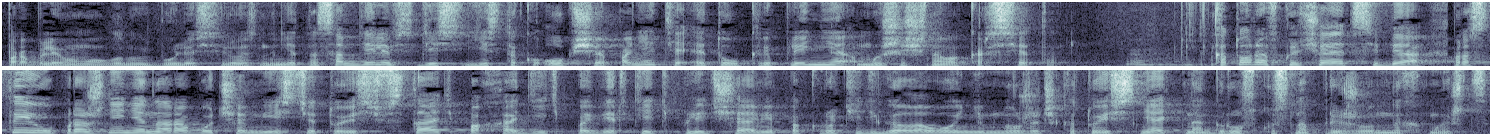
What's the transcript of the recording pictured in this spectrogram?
проблемы могут быть более серьезные. Нет, на самом деле здесь есть такое общее понятие, это укрепление мышечного корсета которая включает в себя простые упражнения на рабочем месте, то есть встать, походить, повертеть плечами, покрутить головой немножечко, то есть снять нагрузку с напряженных мышц.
